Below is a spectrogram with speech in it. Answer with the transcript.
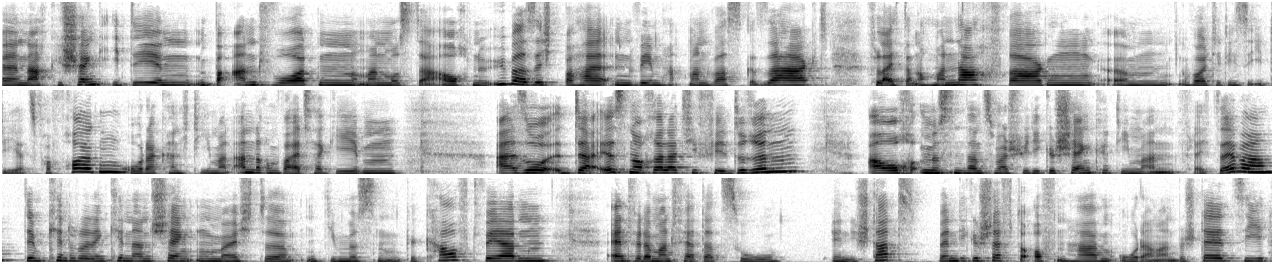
äh, nach Geschenkideen beantworten. Man muss da auch eine Übersicht behalten, wem hat man was gesagt. Vielleicht dann nochmal nachfragen, ähm, wollt ihr diese Idee jetzt verfolgen oder kann ich die jemand anderem weitergeben? Also da ist noch relativ viel drin. Auch müssen dann zum Beispiel die Geschenke, die man vielleicht selber dem Kind oder den Kindern schenken möchte, die müssen gekauft werden. Entweder man fährt dazu in die Stadt, wenn die Geschäfte offen haben, oder man bestellt sie.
